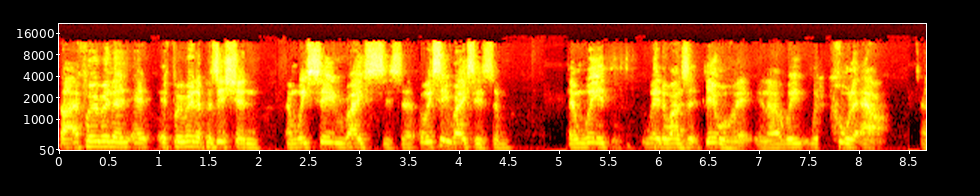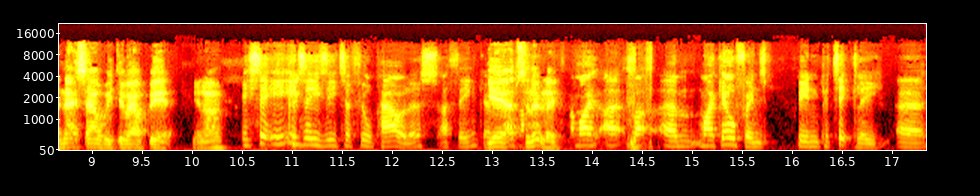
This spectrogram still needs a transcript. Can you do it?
like if we we're in a if we we're in a position and we see racism, we see racism, then we we're the ones that deal with it. You know, we we call it out, and that's how we do our bit. You know. It's, it is easy to feel powerless, I think. Yeah, absolutely. My uh, but, um, my girlfriend's been particularly uh,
